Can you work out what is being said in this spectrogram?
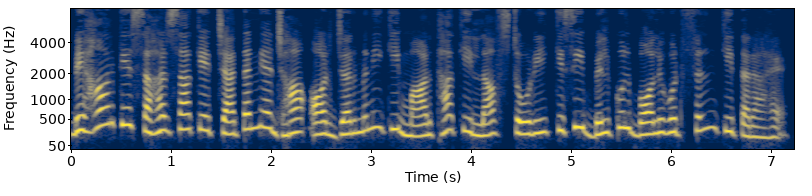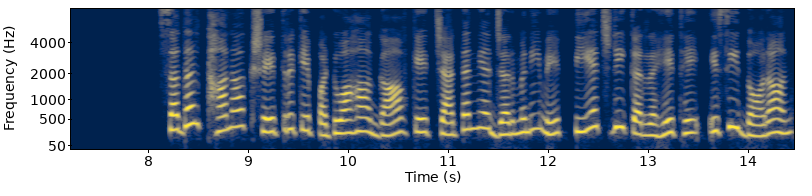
बिहार के सहरसा के चैतन्य झा और जर्मनी की मार्था की लव स्टोरी किसी बिल्कुल बॉलीवुड फ़िल्म की तरह है। सदर थाना क्षेत्र के पटुआहा गाँव के चैतन्य जर्मनी में पीएचडी कर रहे थे। इसी दौरान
